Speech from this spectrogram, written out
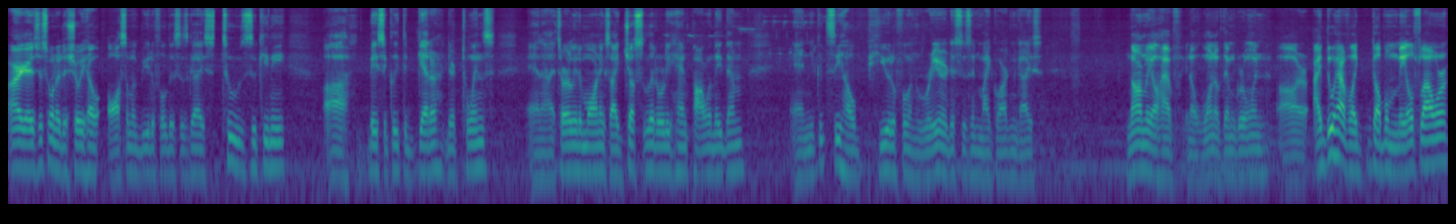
Alright guys, just wanted to show you how awesome and beautiful this is guys. Two zucchini uh, basically together, they're twins and uh, it's early in the morning so I just literally hand pollinate them and you can see how beautiful and rare this is in my garden guys. Normally I'll have you know one of them growing or I do have like double male flower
